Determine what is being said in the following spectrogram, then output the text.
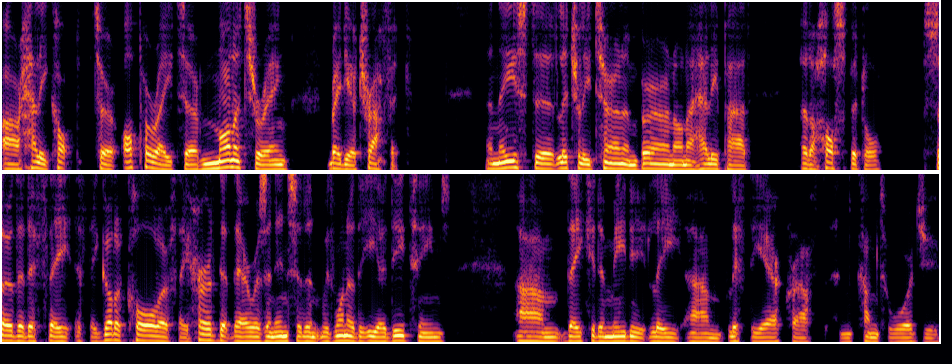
our helicopter operator monitoring radio traffic. And they used to literally turn and burn on a helipad at a hospital so that if they if they got a call or if they heard that there was an incident with one of the EOD teams, um, they could immediately um, lift the aircraft and come towards you.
